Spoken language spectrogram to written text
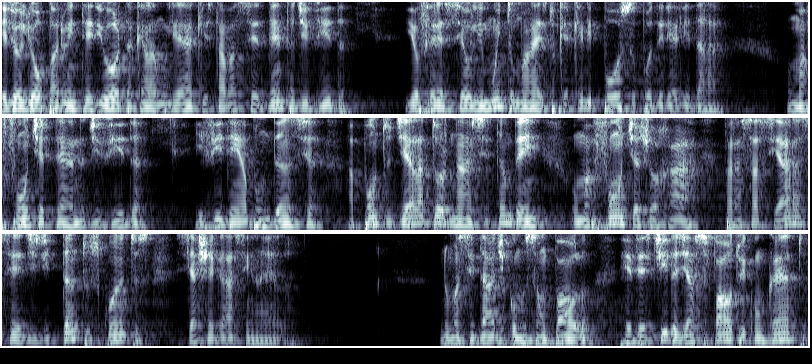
Ele olhou para o interior daquela mulher que estava sedenta de vida e ofereceu-lhe muito mais do que aquele poço poderia lhe dar, uma fonte eterna de vida e vida em abundância, a ponto de ela tornar-se também uma fonte a jorrar para saciar a sede de tantos quantos se achegassem a ela. Numa cidade como São Paulo, revestida de asfalto e concreto,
